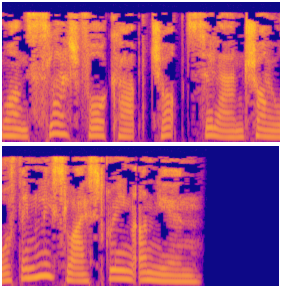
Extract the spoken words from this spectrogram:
1 slash 4 cup chopped cilantro or thinly sliced green onion.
